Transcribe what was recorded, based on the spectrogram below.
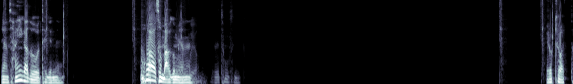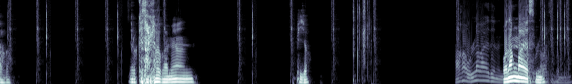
그냥 상이 가도 되겠네요. 포가 와서 막으면은. 외통수니까. 이렇게 왔다가 이렇게 달라고 하면 잡히죠. 마가 올라가야 되는데. 수가 없네.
